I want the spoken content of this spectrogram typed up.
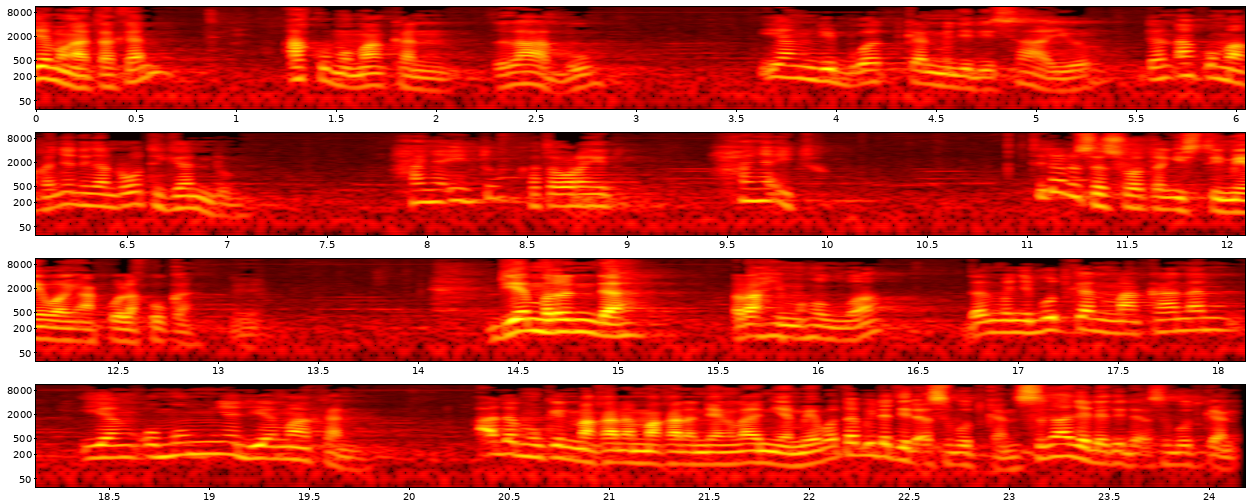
Dia mengatakan, aku memakan labu yang dibuatkan menjadi sayur dan aku makannya dengan roti gandum. Hanya itu, kata orang itu. Hanya itu. Tidak ada sesuatu yang istimewa yang aku lakukan. Dia merendah rahimahullah dan menyebutkan makanan yang umumnya dia makan. Ada mungkin makanan-makanan yang lain yang mewah tapi dia tidak sebutkan. Sengaja dia tidak sebutkan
